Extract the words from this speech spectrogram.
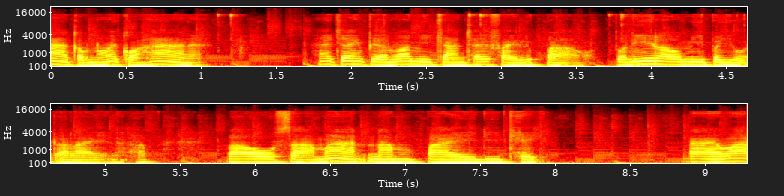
5 กับน้อยกว่า5เนี่ยให้แจ้งเตือนว่ามีการใช้ไฟหรือเปล่า ตัวนี้เรามีประโยชน์อะไรนะครับ เราสามารถนำไปดีเทคได้ว่า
